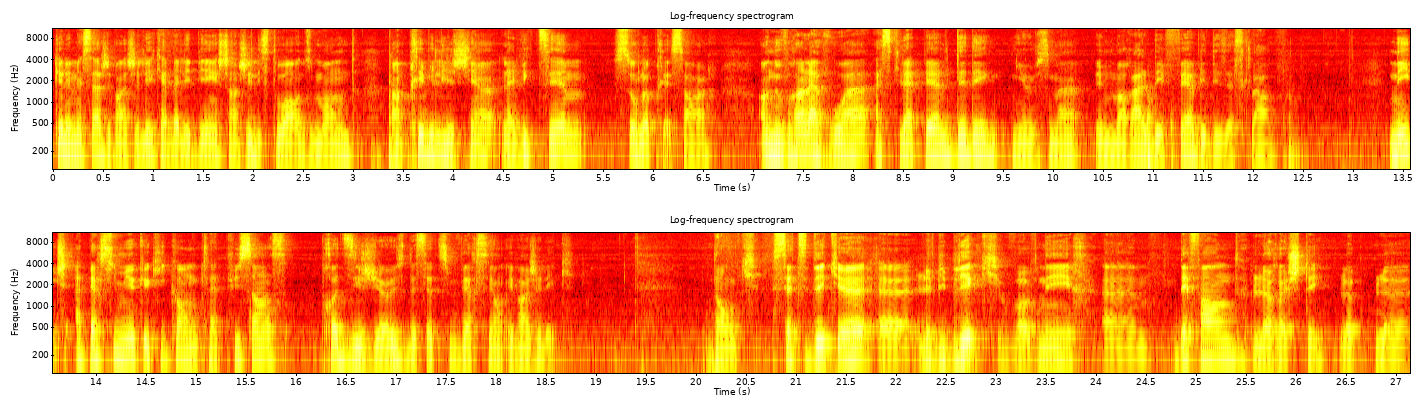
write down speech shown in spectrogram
que le message évangélique a bel et bien changé l'histoire du monde en privilégiant la victime sur l'oppresseur, en ouvrant la voie à ce qu'il appelle dédaigneusement une morale des faibles et des esclaves. Nietzsche aperçut mieux que quiconque la puissance prodigieuse de cette subversion évangélique. Donc, cette idée que euh, le biblique va venir euh, défendre le rejeté, le, le,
